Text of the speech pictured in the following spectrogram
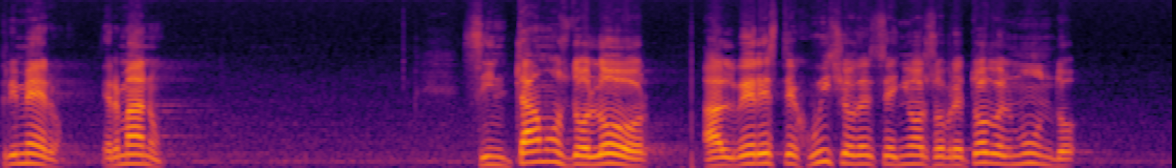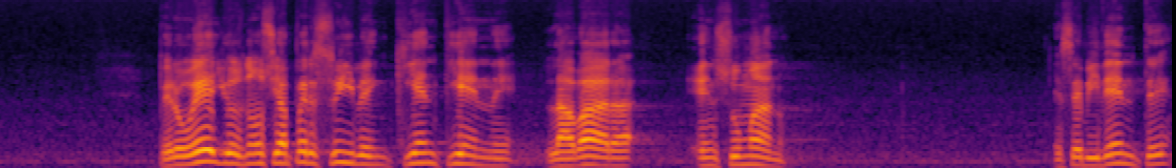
Primero, hermano, sintamos dolor al ver este juicio del Señor sobre todo el mundo, pero ellos no se aperciben quién tiene la vara en su mano. Es evidente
